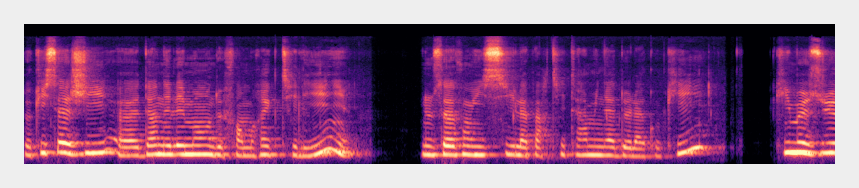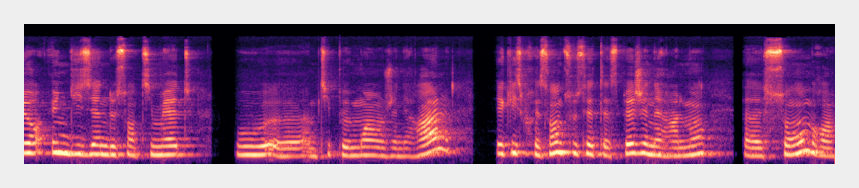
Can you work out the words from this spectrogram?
Donc il s'agit euh, d'un élément de forme rectiligne. Nous avons ici la partie terminale de la coquille qui mesure une dizaine de centimètres ou euh, un petit peu moins en général et qui se présente sous cet aspect généralement euh, sombre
